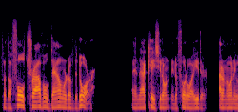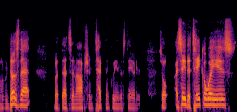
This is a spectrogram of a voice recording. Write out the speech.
for the full travel downward of the door. In that case, you don't need a photo eye either. I don't know anyone who does that, but that's an option technically in the standard. So I say the takeaway is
